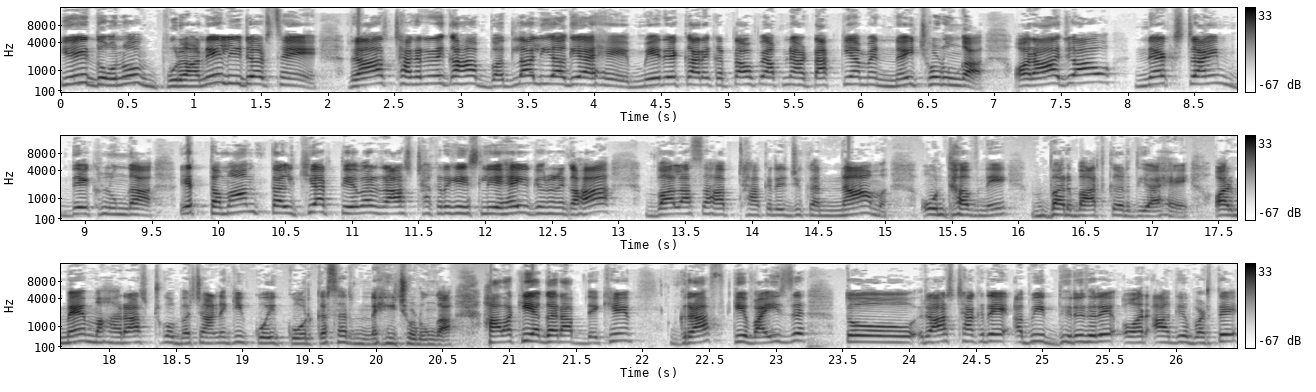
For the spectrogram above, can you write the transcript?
ये दोनों पुराने लीडर्स हैं। राज ठाकरे ने कहा, बदला लिया गया है। मेरे कार्यकर्ताओं पर आपने अटैक किया, मैं नहीं छोड़ूँगा। और आ जाओ नेक्स्ट टाइम देख लूँगा। ये तमाम तलखिया तेवर राज ठाकरे के इसलिए है क्योंकि उन्होंने कहा, बाला साहब ठाकरे जी का नाम उद्धव ने बर्बाद कर दिया है और मैं महाराष्ट्र को बचाने की कोई कोर कसर नहीं छोड़ूँगा। हालाँकि अगर आप देखें ग्राफ के वाइज तो राज ठाकरे अभी धीरे धीरे और आगे बढ़ते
